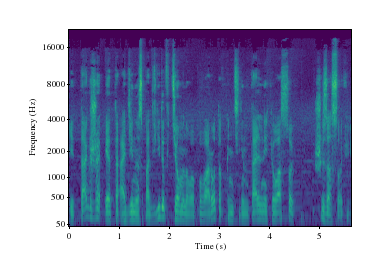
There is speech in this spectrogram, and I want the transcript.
и также это один из подвидов темного поворота в континентальной философии – шизософии.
